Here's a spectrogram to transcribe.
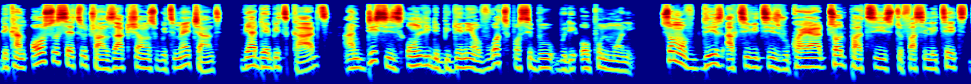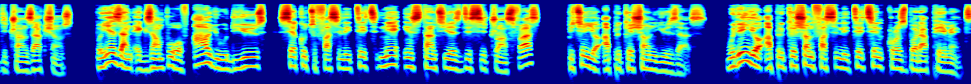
They can also settle transactions with merchants via debit cards, and this is only the beginning of what's possible with the open money. Some of these activities require third parties to facilitate the transactions. But here's an example of how you would use Circle to facilitate near instant USDC transfers between your application users. Within your application facilitating cross-border payments,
